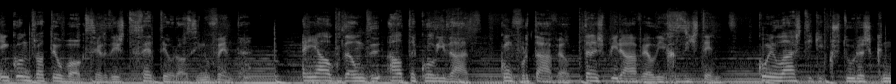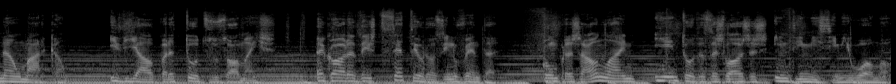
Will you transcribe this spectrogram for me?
encontra o teu boxer desde 7,90€. Em algodão de alta qualidade, confortável, transpirável e resistente, com elástico e costuras que não marcam. Ideal para todos os homens. Agora desde 7,90€. Compra já online e em todas as lojas Intimissimi Homo.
